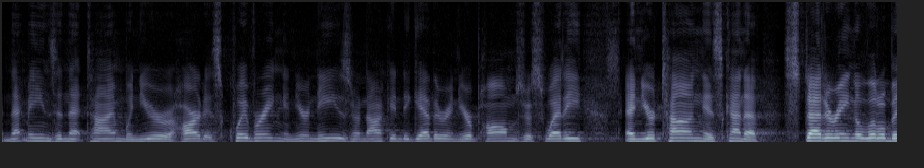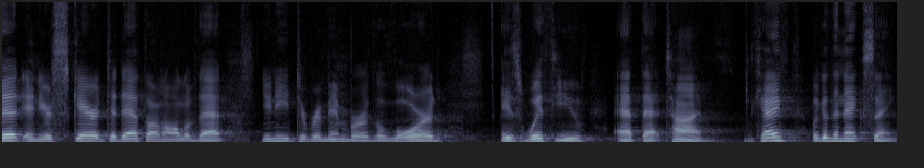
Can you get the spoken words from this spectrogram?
and that means in that time when your heart is quivering and your knees are knocking together and your palms are sweaty and your tongue is kind of stuttering a little bit and you're scared to death on all of that, you need to remember the Lord is with you at that time. Okay? Look at the next thing.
